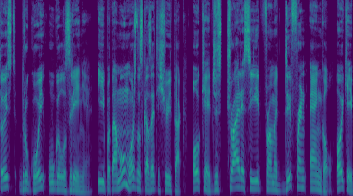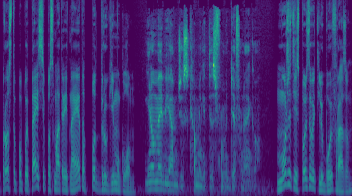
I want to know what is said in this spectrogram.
то есть другой угол зрения. И потому можно сказать еще и так. Okay, just try to see it from a different angle. Окей, okay, просто попытайся посмотреть на это под другим углом. You know, maybe I'm just coming at this from a different angle. Можете использовать любую фразу.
